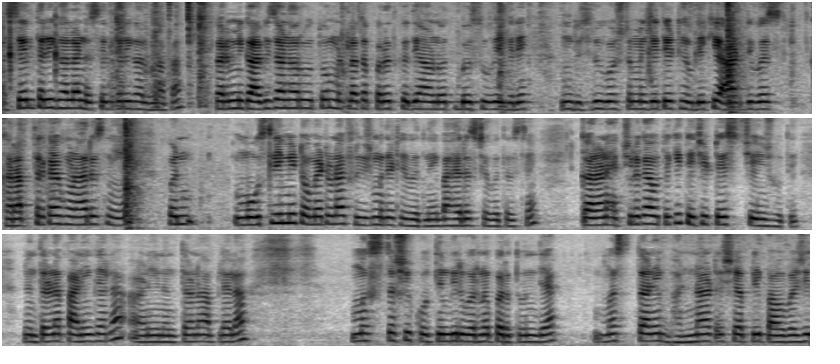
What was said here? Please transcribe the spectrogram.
असेल तरी घाला नसेल तरी घालू नका. कारण मी गावी जाणार होतो म्हटलं आता परत कधी आणत बसू वगैरे. दुसरी गोष्ट म्हणजे ते ठेवले की आठ दिवस खराब तर काय होणारच नाही आहे पण मोस्टली मी टोमॅटो ना फ्रीजमध्ये ठेवत नाही बाहेरच ठेवत असते. कारण ॲक्च्युली काय होतं की त्याची टेस्ट चेंज होते. नंतर ना पाणी घाला आणि नंतर ना आपल्याला मस्त अशी कोथिंबीरवरनं परतून द्या. मस्त आणि भन्नाट अशी आपली पावभाजी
